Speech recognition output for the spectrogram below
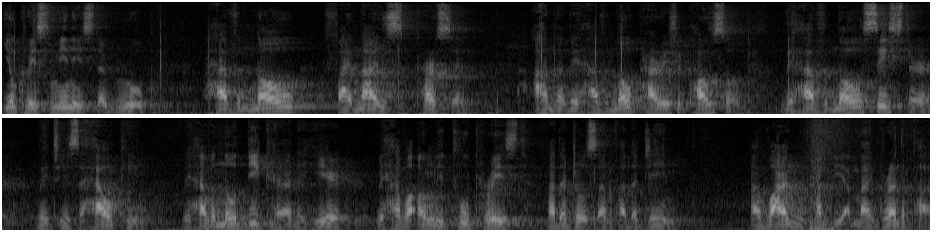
Eucharist minister group have no finance person and then we have no parish council. We have no sister which is helping. We have no deacon here. We have only two priests, Father Joseph and Father Jim. And one can be my grandpa,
